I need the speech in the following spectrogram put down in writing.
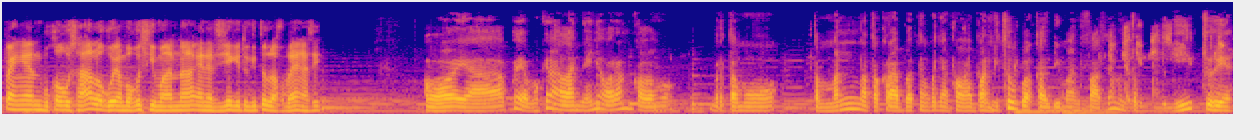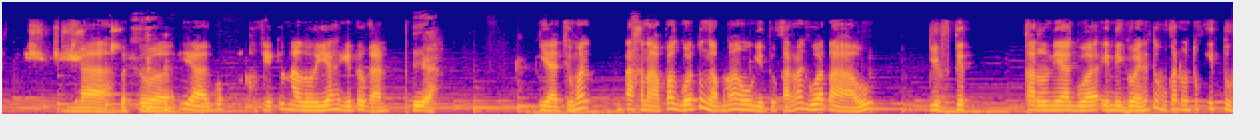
pengen buka usaha logo yang bagus gimana, energinya gitu-gitu loh. Kebayang gak sih? Oh ya apa ya mungkin alamiahnya orang kalau bertemu teman atau kerabat yang punya kemampuan itu bakal dimanfaatkan untuk begitu ya. Iya, betul. Iya, gue itu naluriah gitu kan. Iya. Iya, cuman entah kenapa gue tuh nggak mau gitu. Karena gue tahu gifted karunia gue indigo ini tuh bukan untuk itu.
